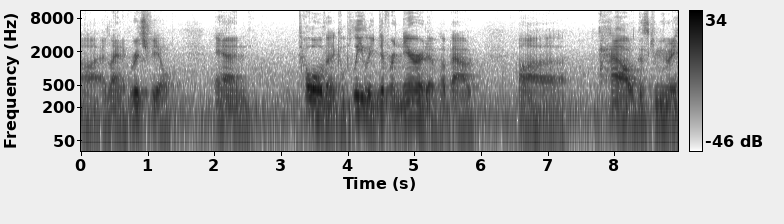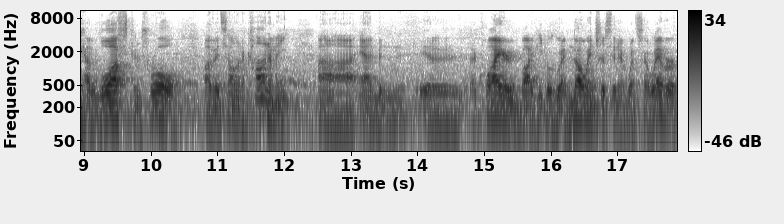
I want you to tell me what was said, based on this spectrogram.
uh, Atlantic Richfield and told a completely different narrative about uh, how this community had lost control of its own economy uh, and been uh, acquired by people who had no interest in it whatsoever.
